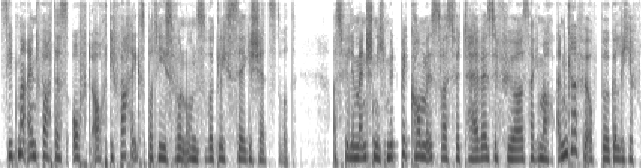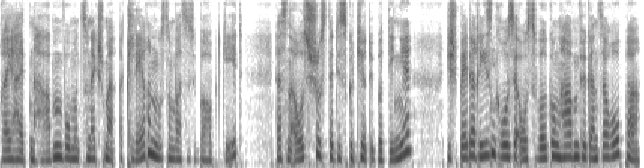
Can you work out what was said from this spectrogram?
sieht man einfach, dass oft auch die Fachexpertise von uns wirklich sehr geschätzt wird. Was viele Menschen nicht mitbekommen, ist, was wir teilweise für, sage ich mal, auch Angriffe auf bürgerliche Freiheiten haben, wo man zunächst mal erklären muss, um was es überhaupt geht. Das ist ein Ausschuss, der diskutiert über Dinge, die später riesengroße Auswirkungen haben für ganz Europa.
